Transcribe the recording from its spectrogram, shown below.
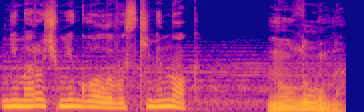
Не морочь мне голову, скиминок. Ну, Луна,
